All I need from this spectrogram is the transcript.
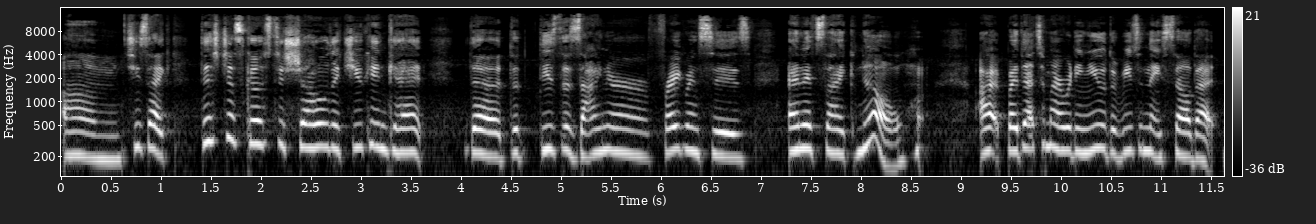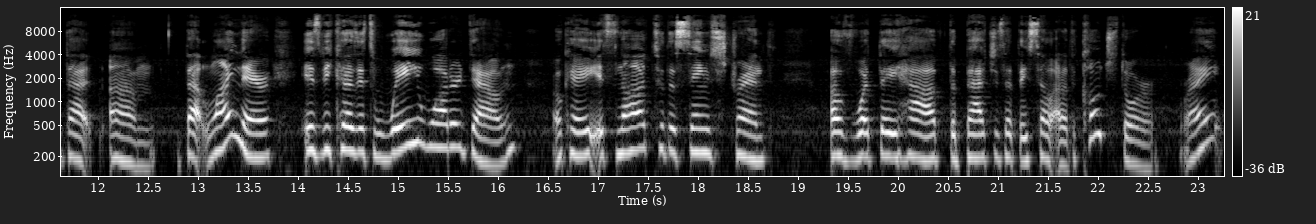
um, she's like, this just goes to show that you can get the, the these designer fragrances. And it's like, no. I, by that time I already knew the reason they sell that that um, that line there is because it's way watered down. Okay, it's not to the same strength of what they have the batches that they sell out of the Coach store, right?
